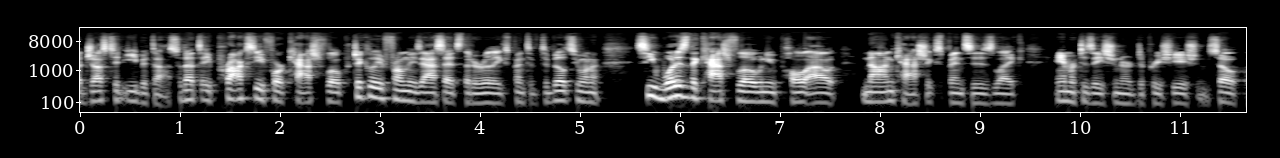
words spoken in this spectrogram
adjusted EBITDA. So that's a proxy for cash flow, particularly from these assets that are really expensive to build. So you want to see what is the cash flow when you pull out non cash expenses like amortization or depreciation. So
